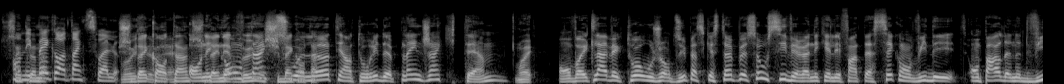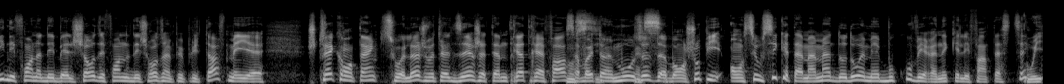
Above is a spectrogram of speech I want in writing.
Tout On est bien content que tu sois là. Je suis Oui, bien c'est content, je On suis est bien nerveux, content mais que je tu suis bien sois content. là. Tu es entouré de plein de gens qui t'aiment. Ouais. On va être là avec toi aujourd'hui parce que c'est un peu ça aussi, Véronique, elle est fantastique. On, vit des... on parle de notre vie. Des fois, on a des belles choses. Des fois, on a des choses un peu plus tough. Mais euh, je suis très content que tu sois là. Je veux te le dire, je t'aime très, très fort. Ça va être un mot juste de bon show. Puis on sait aussi que ta maman, Dodo, aimait beaucoup Véronique, elle est fantastique. Oui.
